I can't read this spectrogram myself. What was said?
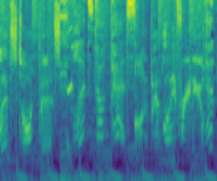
Let's talk pets Let's talk pets on Pet Life Radio. Pet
